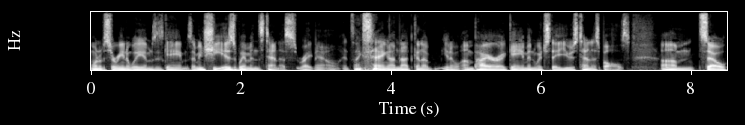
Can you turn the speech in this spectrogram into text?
one of Serena Williams' games. I mean, she is women's tennis right now. It's like saying I'm not going to, you know, umpire a game in which they use tennis balls. Um, so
